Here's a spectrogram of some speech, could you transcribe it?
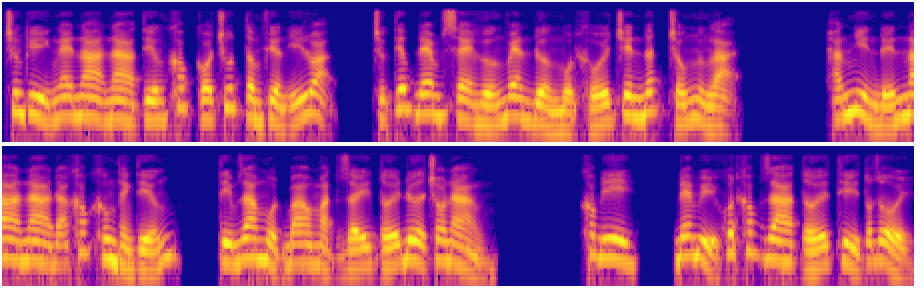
Trương Kỳ nghe na na tiếng khóc có chút tâm phiền ý loạn, trực tiếp đem xe hướng ven đường một khối trên đất chống ngừng lại. Hắn nhìn đến na na đã khóc không thành tiếng, tìm ra một bao mặt giấy tới đưa cho nàng. Khóc đi, đem ủy khuất khóc ra tới thì tốt rồi.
